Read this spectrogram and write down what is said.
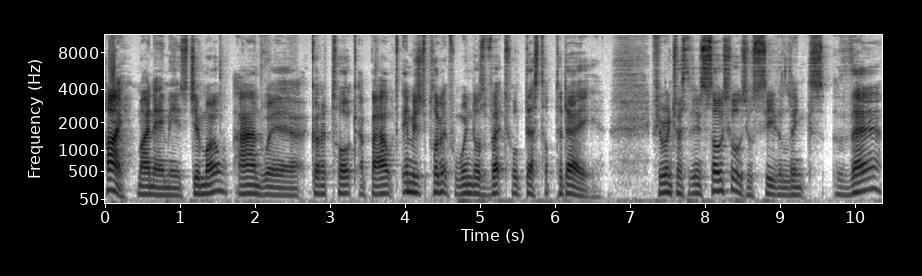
Hi, my name is Jim Moyle and we're going to talk about image deployment for Windows Virtual Desktop today. If you're interested in socials, you'll see the links there.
